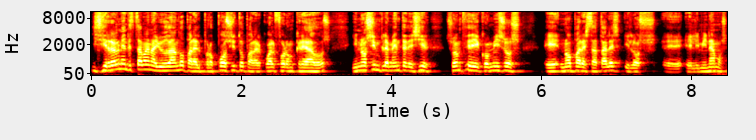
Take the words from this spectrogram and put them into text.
y si realmente estaban ayudando para el propósito para el cual fueron creados y no simplemente decir son fideicomisos eh, no paraestatales y los eh, eliminamos.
